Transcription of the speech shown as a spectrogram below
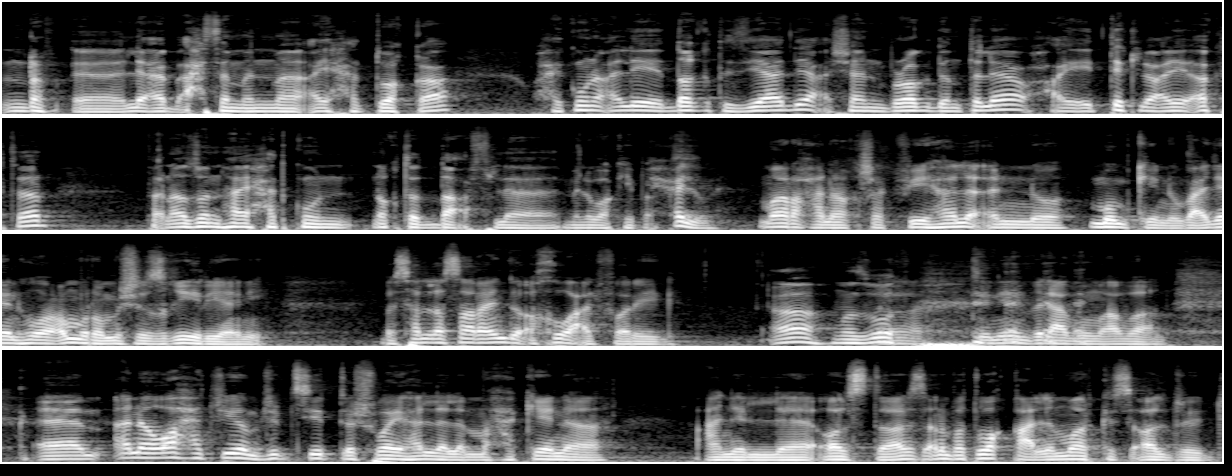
انرف... آه، لعب أحسن من ما أي حد توقع. وحيكون عليه ضغط زيادة عشان بروغدن طلع وحيتكلوا عليه أكتر. فأنا أظن هاي حتكون نقطة ضعف لملواكي بوكس حلوة ما راح أناقشك فيها لأنه ممكن وبعدين هو عمره مش صغير يعني. بس هلا صار عنده أخوه على الفريق. آه مزبوط آه، الاثنين بيلعبوا مع بعض. أنا واحد فيهم جبت سيرته شوي هلا لما حكينا عن ال All Stars أنا بتوقع لاماركوس ألدريدج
